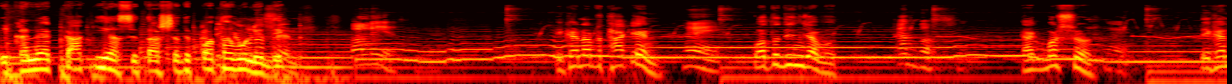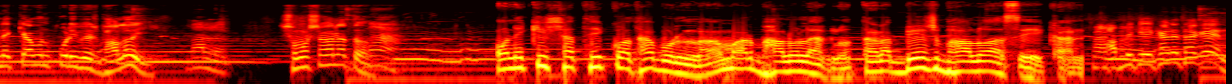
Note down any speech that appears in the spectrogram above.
এখানে এক কাকি আছে তার সাথে কথা বলে আছে। এখানে আপনি থাকেন? হ্যাঁ। কতদিন যাবত এক বছর। এক বছর? হ্যাঁ। এখানে কেমন পরিবেশ? ভালোই? ভালোই। সমস্যা হয় না তো? না। অনেকের সাথে কথা বললাম আর ভালো লাগল। তারা বেশ ভালো আছে এখানে। আপনি কি এখানে থাকেন?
